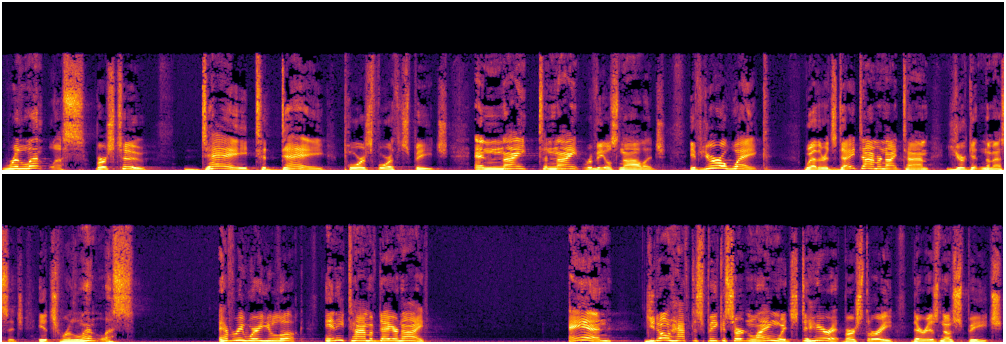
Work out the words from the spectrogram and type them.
relentless. Verse 2 Day to day pours forth speech, and night to night reveals knowledge. If you're awake, whether it's daytime or nighttime, you're getting the message. It's relentless. Everywhere you look, any time of day or night. And you don't have to speak a certain language to hear it. Verse 3 There is no speech,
